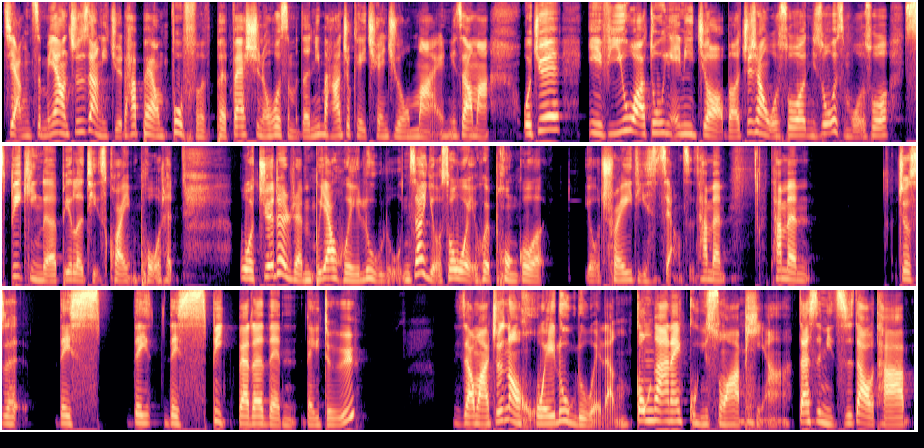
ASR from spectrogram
讲怎么样，就是让你觉得他非常不 professional 或什么的，你马上就可以 change your mind，你知道吗？我觉得 if you are doing any job，就像我说，你说为什么我说 speaking 的 ability is quite important？我觉得人不要回路路，你知道有时候我也会碰过有 tradie 是这样子，他们他们。就是 they they they speak better than they do，你知道吗？就是那种回路路的人，公安来鬼刷屏，但是你知道他。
